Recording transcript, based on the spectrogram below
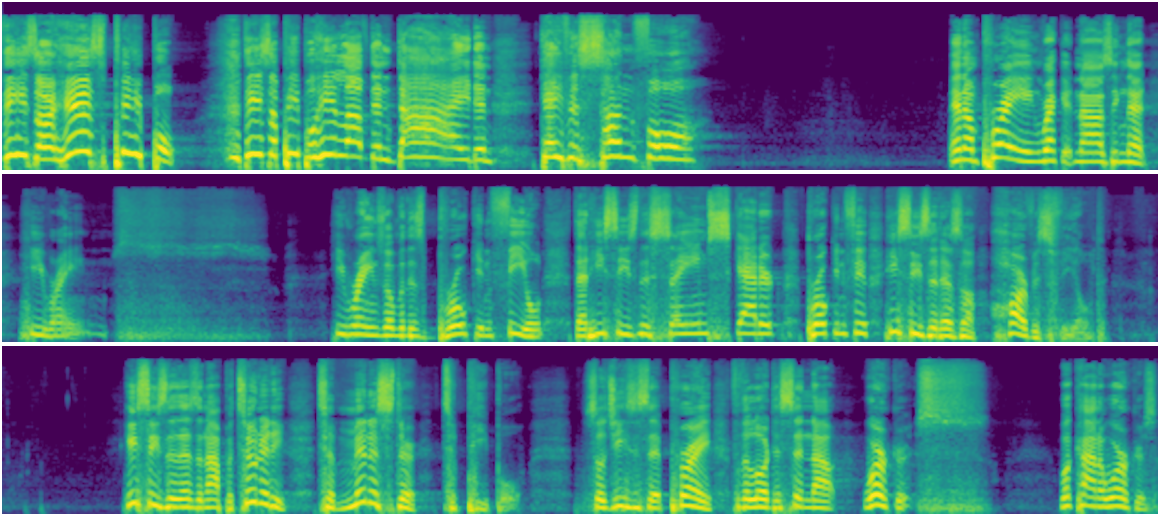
These are his people. These are people he loved and died and gave his son for. And I'm praying, recognizing that he reigns. He reigns over this broken field that he sees this same scattered, broken field. He sees it as a harvest field. He sees it as an opportunity to minister to people. So Jesus said, Pray for the Lord to send out workers. What kind of workers?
